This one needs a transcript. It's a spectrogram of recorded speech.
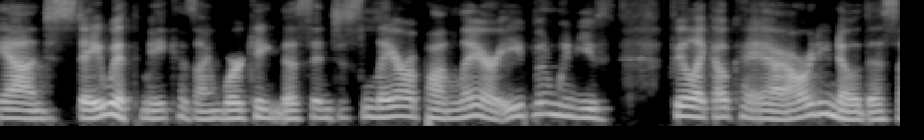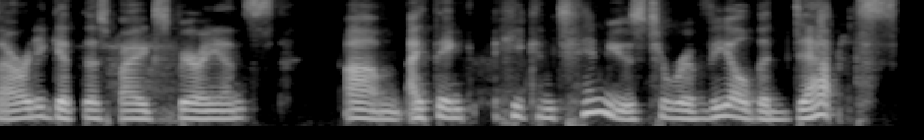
and stay with me because i'm working this and just layer upon layer. Even when you feel like okay i already know this. I already get this by experience um, i think he continues to reveal the depths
